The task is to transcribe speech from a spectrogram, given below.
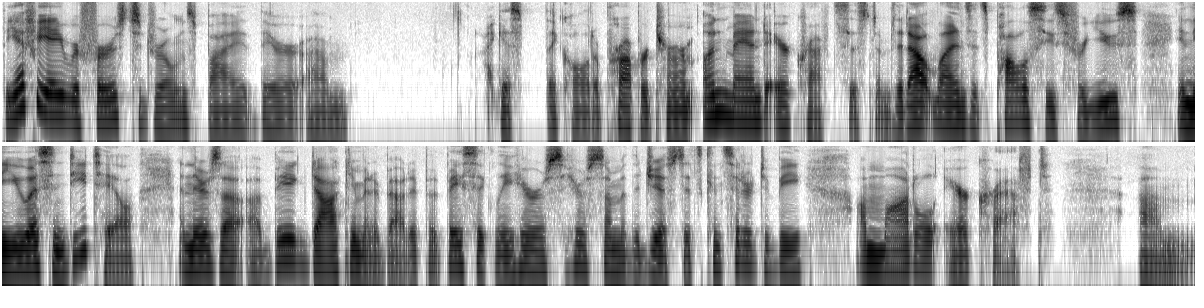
The FAA refers to drones by their um, I guess they call it a proper term, unmanned aircraft systems. It outlines its policies for use in the U.S. in detail, and there's a, a, big document about it. But basically, here's here's some of the gist. It's considered to be a model aircraft. Um,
